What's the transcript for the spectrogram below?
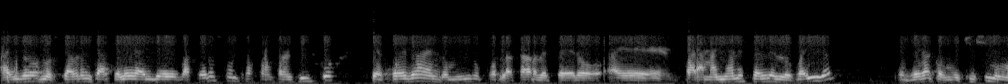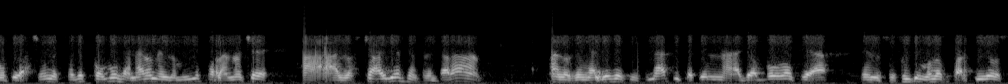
Hay dos los que abren cartelera. El de Vaqueros contra San Francisco se juega el domingo por la tarde, pero eh, para mañana está el de los Raiders pues llega con muchísima motivación después de cómo ganaron el domingo por la noche a, a los Chargers, enfrentar a, a los bengalíes de Cincinnati, que tienen a Joe que en sus últimos dos partidos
